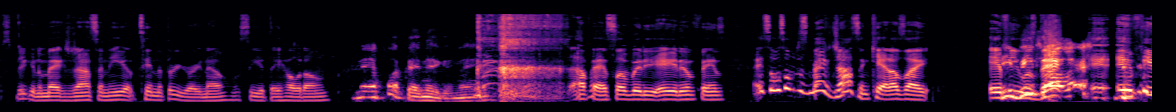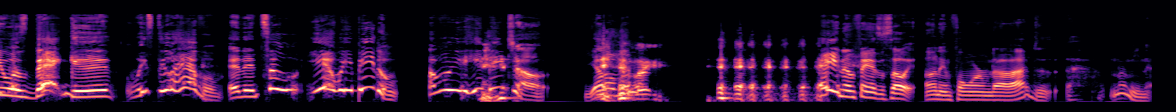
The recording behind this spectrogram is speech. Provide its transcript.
Speaking of Max Johnson, he up ten to three right now. We'll see if they hold on. Man, fuck that nigga, man. I've had so many A and M fans. Hey, so what's up with this Max Johnson cat? I was like, if He he, was that, y'all last year. if he was that good, we still have him. And then two, yeah, we beat him. I mean, he beat y'all. Y'all don't remember? A and M fans are so uninformed. Dog. I just, I mean.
